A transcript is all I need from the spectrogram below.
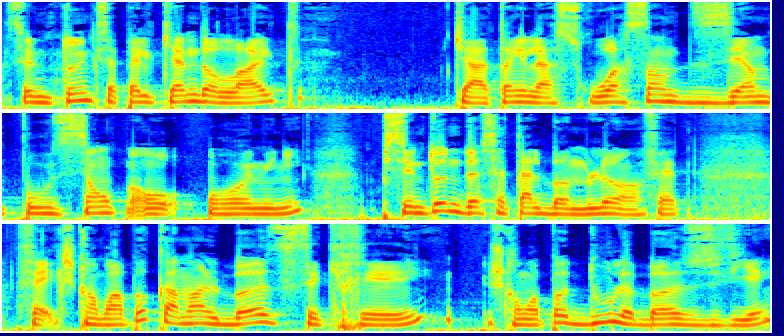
c'est une tune qui s'appelle Candlelight, qui a atteint la 70e position au, au Royaume-Uni. Puis c'est une tune de cet album-là, en fait. Fait que je comprends pas comment le buzz s'est créé. Je comprends pas d'où le buzz vient.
